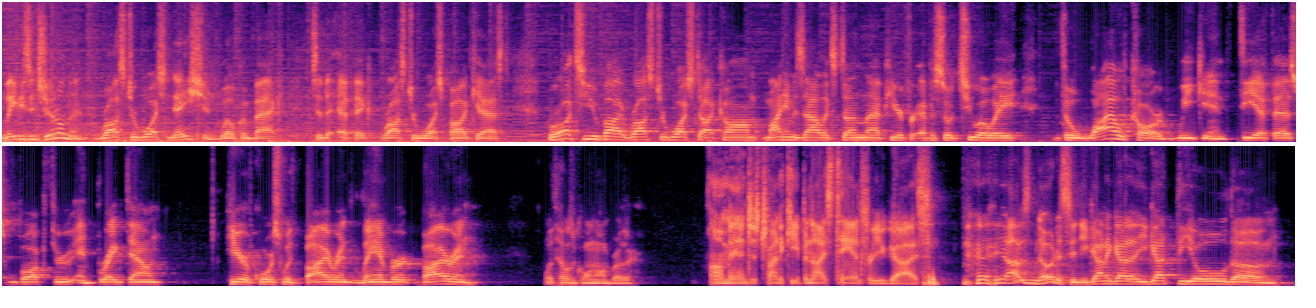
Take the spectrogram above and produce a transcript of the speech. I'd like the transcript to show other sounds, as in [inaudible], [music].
Ladies and gentlemen, Roster Watch Nation, welcome back to the Epic Roster Watch podcast, brought to you by rosterwatch.com. My name is Alex Dunlap here for episode 208, the wild card weekend DFS walkthrough and breakdown. Here, of course, with Byron Lambert. Byron, what the hell's going on, brother? Oh man, just trying to keep a nice tan for you guys. [laughs] I was noticing you kind of got a, you got the old um,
